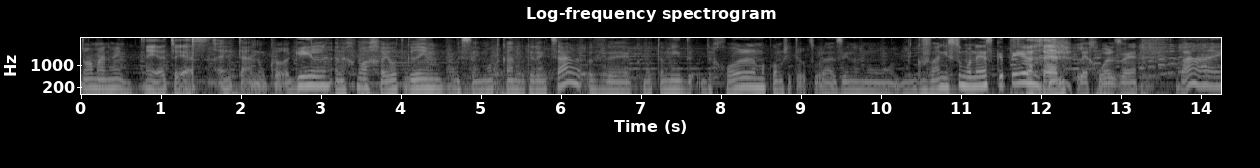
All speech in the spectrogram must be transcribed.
נועה מנהיים. היי, טויאס. תענו כרגיל, אנחנו אחיות גרים, מסיימות כאן בגלי צה"ל, וכמו תמיד, בכל מקום שתרצו להאזין לנו, מגוון יישומוני הסכתים, אכן. לכו על זה. ביי.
